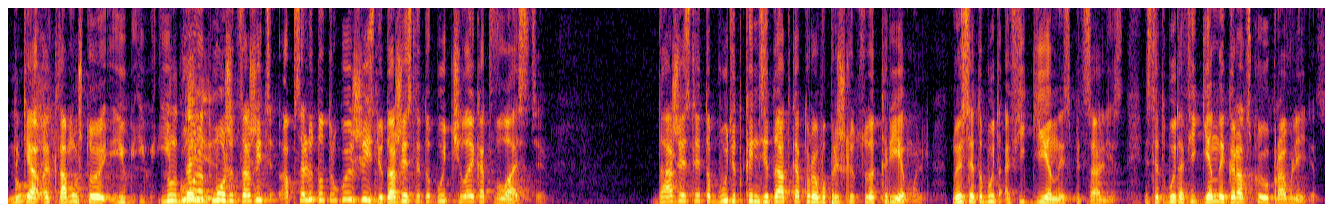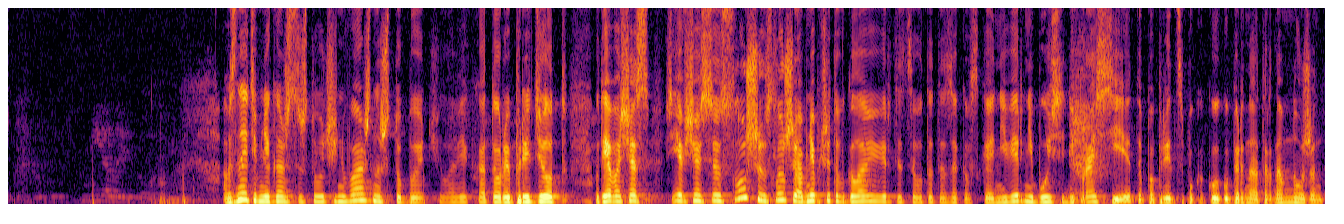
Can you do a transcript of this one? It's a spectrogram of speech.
Ну, так я к тому, что и, и, ну, город да, может зажить абсолютно другой жизнью, даже если это будет человек от власти. Даже если это будет кандидат, которого пришлют сюда Кремль. Но если это будет офигенный специалист, если это будет офигенный городской управленец. А вы знаете, мне кажется, что очень важно, чтобы человек, который придет... Вот я вас сейчас, я сейчас все слушаю, слушаю, а мне почему-то в голове вертится вот эта заковская «не верь, не бойся, не проси». Это по принципу, какой губернатор нам нужен.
